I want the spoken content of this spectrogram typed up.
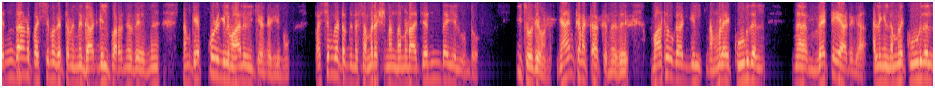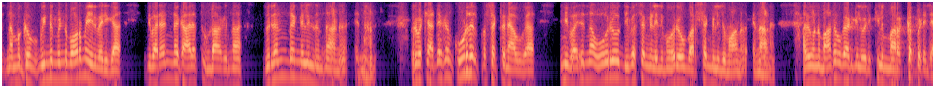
എന്താണ് പശ്ചിമഘട്ടം എന്ന് ഗാഡ്ഗിൽ പറഞ്ഞത് എന്ന് നമുക്ക് എപ്പോഴെങ്കിലും ആലോചിക്കാൻ കഴിയുമോ? പശ്ചിമഘട്ടത്തിന്റെ സംരക്ഷണം നമ്മുടെ അജണ്ടയിൽ ഉണ്ടോ? ഈ ചോദ്യമാണ്. ഞാൻ കണക്കാക്കുന്നത് മാധവ് ഗാഡ്ഗിൽ നമ്മളെ കൂടുതൽ വേട്ടയാടുക അല്ലെങ്കിൽ നമ്മളെ കൂടുതൽ നമുക്ക് വീണ്ടും വീണ്ടും ഓർമ്മയിൽ വരിക ഇനി വരണ്ട കാലത്തുണ്ടാകുന്ന ദുരന്തങ്ങളിൽ നിന്നാണ് എന്നാണ്. ഒരുപക്ഷെ അദ്ദേഹം കൂടുതൽ പ്രസക്തനാവുക ഇനി വരുന്ന ഓരോ ദിവസങ്ങളിലും ഓരോ വർഷങ്ങളിലുമാണ് എന്നാണ്. അതുകൊണ്ട് മാധവ് ഗാഡ്ഗിൽ ഒരിക്കലും മറക്കപ്പെടില്ല.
